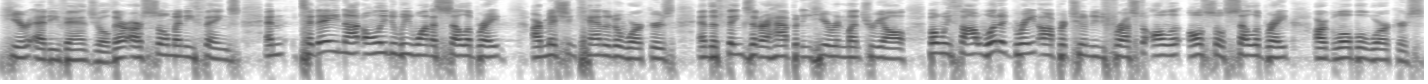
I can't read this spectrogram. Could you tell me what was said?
here at Evangel. There are so many things. And today, not only do we want to celebrate our Mission Canada workers and the things that are happening here in Montreal, but we thought what a great opportunity for us to also celebrate our global workers.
